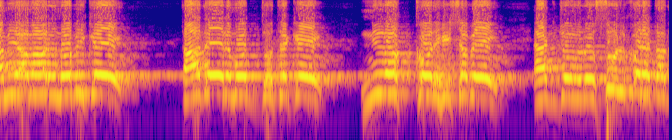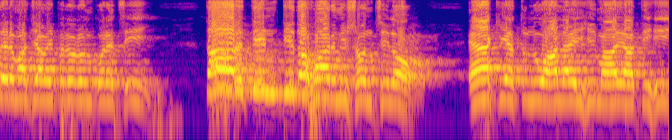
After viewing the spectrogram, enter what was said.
আমি আমার নবীকে তাদের মধ্য থেকে নিরক্ষর হিসাবে একজন রসুল করে তাদের মাঝে আমি প্রেরণ করেছি। তার তিনটি দফার মিশন ছিল। এক ইয়াতুলু আলাইহিম আয়াতিহি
